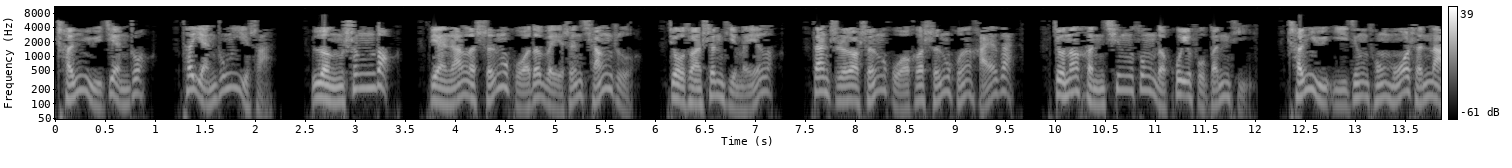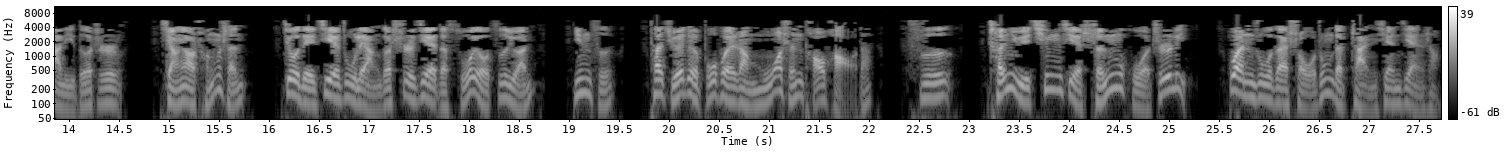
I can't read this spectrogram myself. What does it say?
陈宇见状，他眼中一闪，冷声道：“点燃了神火的伪神强者，就算身体没了，但只要神火和神魂还在，就能很轻松的恢复本体。”陈宇已经从魔神那里得知了，想要成神，就得借助两个世界的所有资源，因此他绝对不会让魔神逃跑的。死！陈宇倾泻神火之力，灌注在手中的斩仙剑上。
